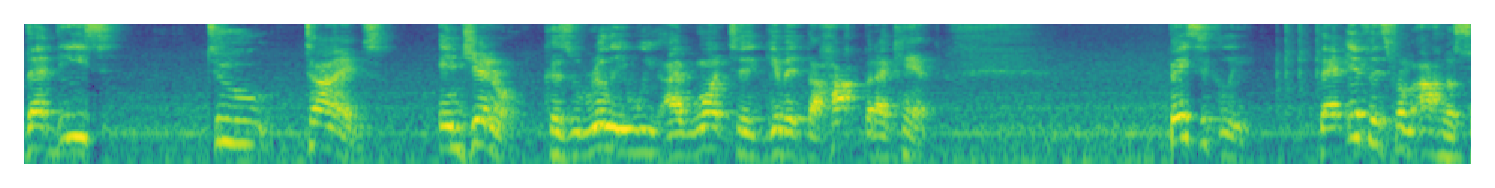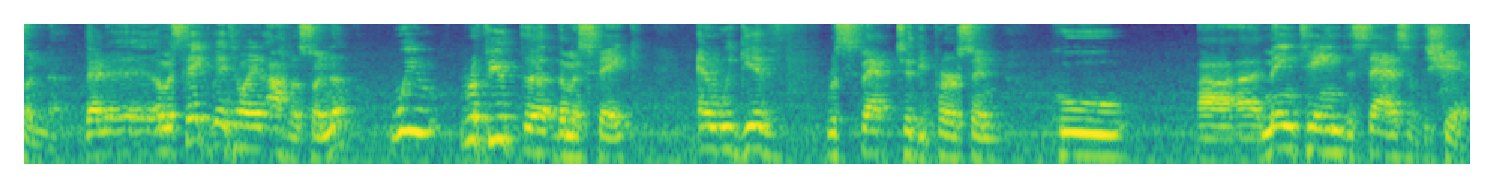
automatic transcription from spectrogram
that these two times, in general, because really we, I want to give it the haq, but I can't. Basically, that if it's from Ahl Sunnah, that a mistake made by Ahl Sunnah, we refute the, the mistake and we give respect to the person who uh, maintained the status of the sheikh.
